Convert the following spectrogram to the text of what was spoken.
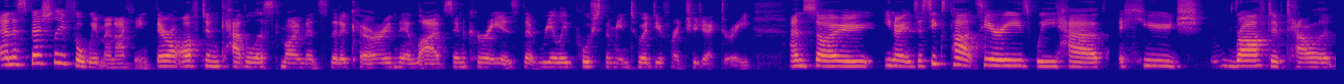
and especially for women i think there are often catalyst moments that occur in their lives and careers that really push them into a different trajectory. And so you know it's a six part series. We have a huge raft of talent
